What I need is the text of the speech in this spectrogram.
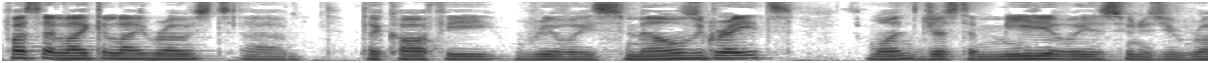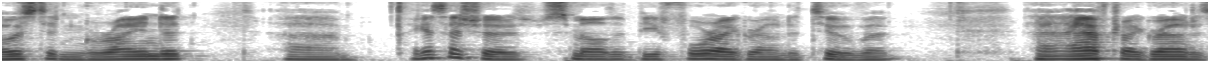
Plus, I like a light roast. Uh, the coffee really smells great. One just immediately as soon as you roast it and grind it. Um, I guess I should have smelled it before I ground it too, but uh, after I ground it,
